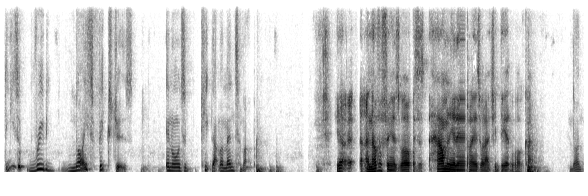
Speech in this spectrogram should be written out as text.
these are really nice fixtures in order to keep that momentum up. Yeah, another thing as well is how many of their players will actually be at the World Cup. None.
